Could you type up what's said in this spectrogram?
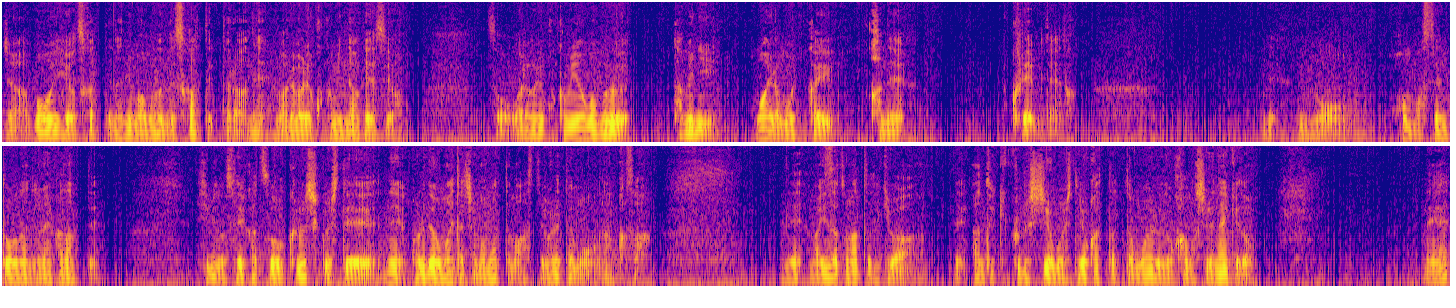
じゃあ防衛費を使って何を守るんですかって言ったらね、我々国民なわけですよ。そう、我々国民を守るために、お前らもう一回金くれみたいな。ね、もう、本末転倒なんじゃないかなって。日々の生活を苦しくして、ね、これでお前たちを守ってますって言われても、なんかさ、ね、まあ、いざとなった時は、ね、あの時苦しい思いしてよかったって思えるのかもしれないけど、ね、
